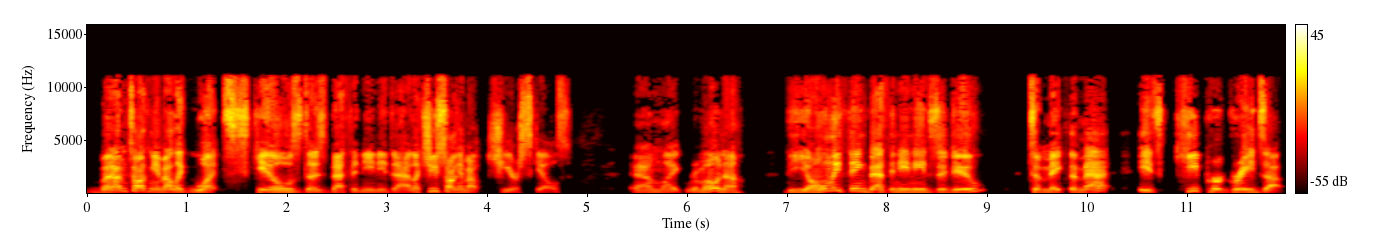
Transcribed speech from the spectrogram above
but I'm talking about like what skills does Bethany need to have? Like she's talking about cheer skills. And I'm like, Ramona, the only thing Bethany needs to do to make the mat is keep her grades up.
